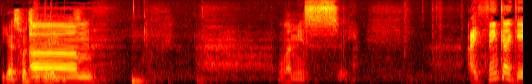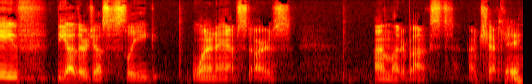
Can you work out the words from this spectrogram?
Yes, what's your grade? Um, let me see. I think I gave the other Justice League one and a half stars on Letterboxd. I'm checking. Okay.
